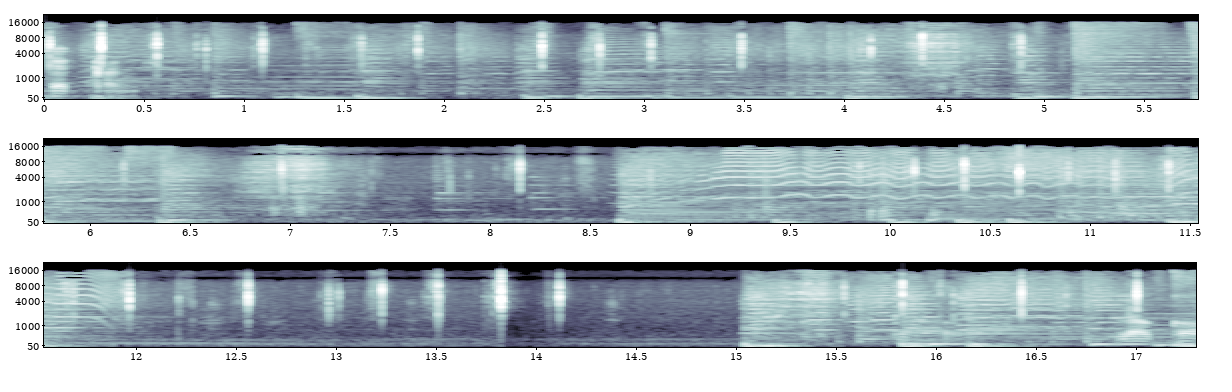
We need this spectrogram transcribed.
เจ็ดก่อนแล้วก็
